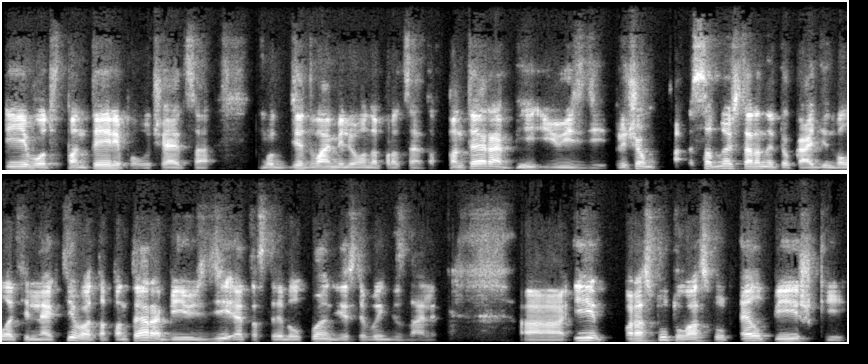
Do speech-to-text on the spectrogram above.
и вот в Пантере получается вот где 2 миллиона процентов. Пантера BUSD. Причем с одной стороны только один волатильный актив, это Пантера, BUSD, это стейблкоин, если вы не знали. А, И растут у вас тут LP-шки.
